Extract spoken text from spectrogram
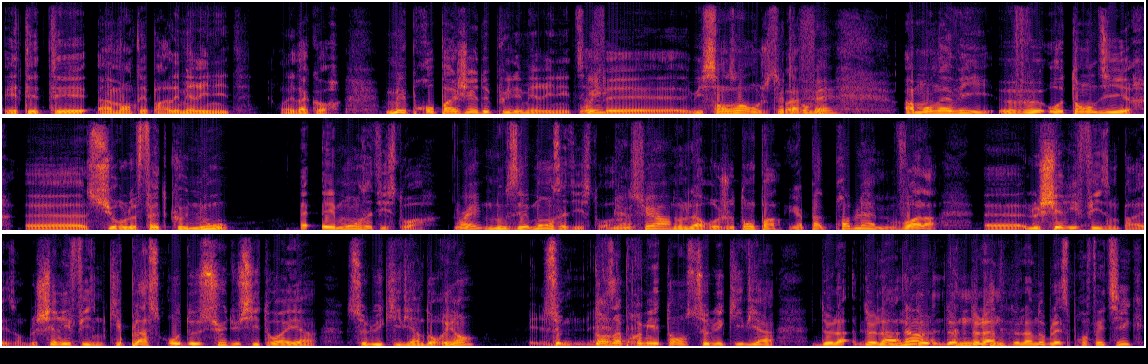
ait été inventé par les Mérinides. On est d'accord. Mais propagé depuis les Mérinides. Ça fait 800 ans, je sais pas combien. Fait à mon avis, veut autant dire euh, sur le fait que nous aimons cette histoire. Oui. Nous aimons cette histoire. Bien sûr. Nous ne la rejetons pas. Il n'y a pas de problème. Voilà. Euh, le shérifisme, par exemple. Le shérifisme qui place au-dessus du citoyen celui qui vient d'Orient. Dans un premier temps, celui qui vient de la de la, de, de, la de la noblesse prophétique,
